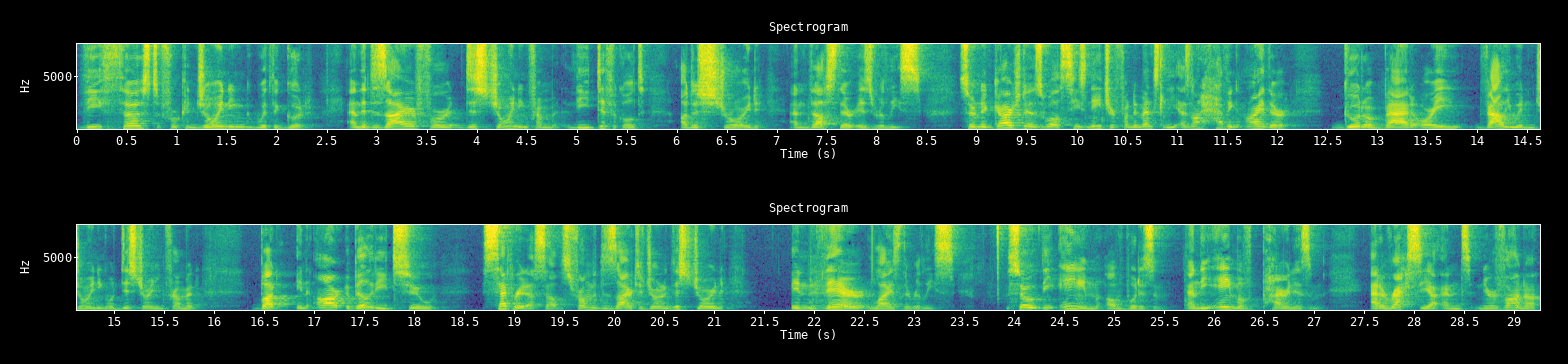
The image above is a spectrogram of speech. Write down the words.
the thirst for conjoining with the good, and the desire for disjoining from the difficult are destroyed, and thus there is release. So Nagarjuna as well sees nature fundamentally as not having either good or bad or a value in joining or disjoining from it, but in our ability to separate ourselves from the desire to join or disjoin, in there lies the release. So the aim of Buddhism and the aim of Pyrrhonism, ataraxia and nirvana,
